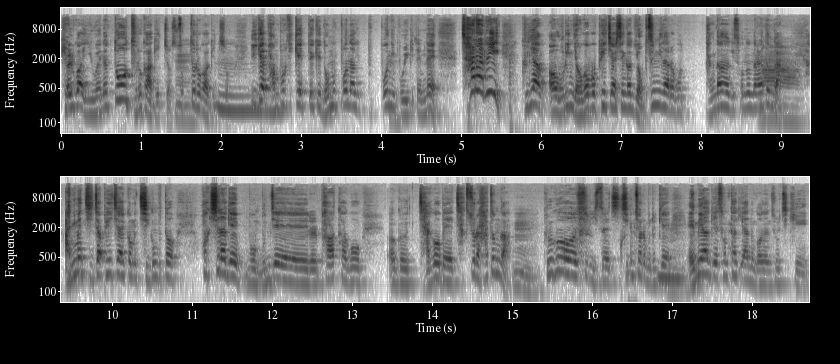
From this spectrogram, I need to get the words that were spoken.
결과 이후에는 또 들어가겠죠. 쏙 음. 들어가겠죠. 음. 이게 반복되게 되게 너무 뻔하게 뻔히 보이기 때문에 차라리 그냥 어 우린 여가부 폐지할 생각이 없습니다라고 당당하게 선언을 하든가 아. 아니면 진짜 폐지할 거면 지금부터 확실하게 뭐 문제를 파악하고 어, 그 작업에 착수를 하든가 음. 그것이 있어야지 지금처럼 이렇게 음. 애매하게 선택이 하는 거는 솔직히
